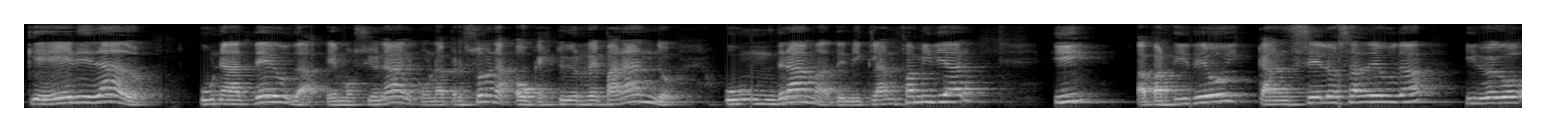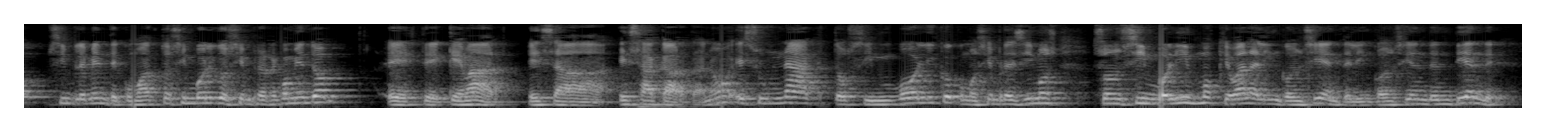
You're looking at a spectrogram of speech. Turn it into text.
que he heredado una deuda emocional con una persona o que estoy reparando un drama de mi clan familiar y a partir de hoy cancelo esa deuda y luego simplemente como acto simbólico siempre recomiendo este, quemar esa, esa carta, ¿no? Es un acto simbólico, como siempre decimos, son simbolismos que van al inconsciente. El inconsciente entiende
